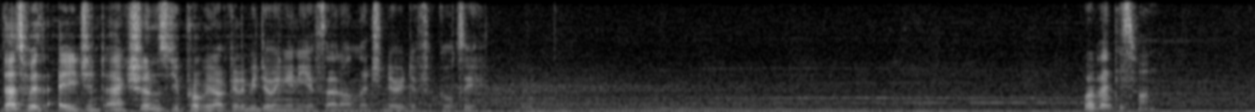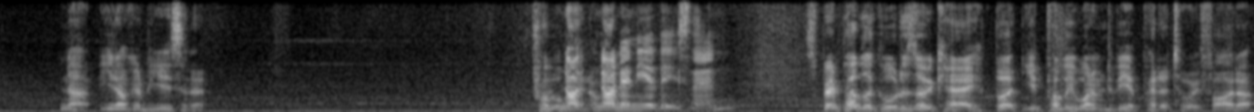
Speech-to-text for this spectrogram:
That's with agent actions. You're probably not going to be doing any of that on legendary difficulty. What about this one? No, you're not going to be using it. Probably Not not. not any of these then. Spread public order's okay, but you'd probably want him to be a predatory fighter.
